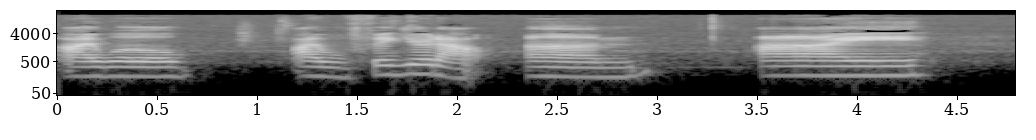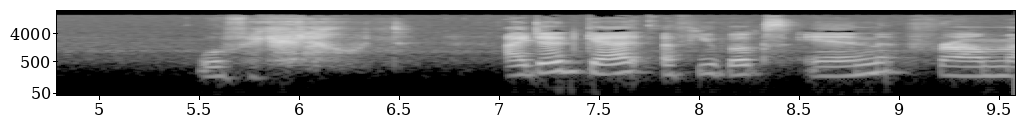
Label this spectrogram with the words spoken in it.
I will I will figure it out. Um, I will figure it out. I did get a few books in from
